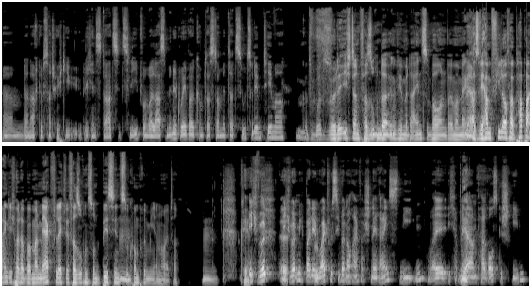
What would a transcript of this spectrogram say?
Ähm, danach gibt's natürlich die üblichen Starts It's Sleep. Wollen wir Last Minute Waiver, kommt das damit dazu zu dem Thema? Ganz kurz. Würde ich dann versuchen, mhm. da irgendwie mit einzubauen, weil man merkt, ja. also wir haben viel auf der Pappe eigentlich heute, aber man merkt vielleicht, wir versuchen es so ein bisschen mhm. zu komprimieren heute. Mhm. Okay. Ich würde äh, ich würd mich bei den Wide right Receivers auch einfach schnell reinsneaken, weil ich habe mir ja. da ein paar rausgeschrieben.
